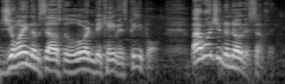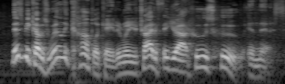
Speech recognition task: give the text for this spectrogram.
joined themselves to the Lord and became his people. But I want you to notice something. This becomes really complicated when you try to figure out who's who in this.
